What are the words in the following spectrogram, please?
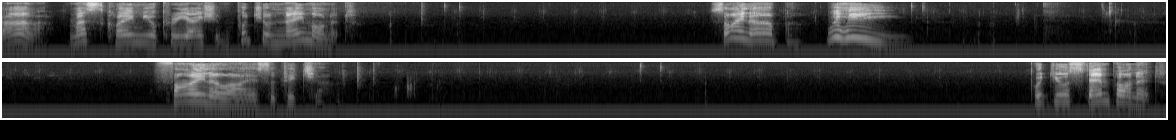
Ah, must claim your creation. Put your name on it. Sign up. Wee! Finalize the picture. Put your stamp on it.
